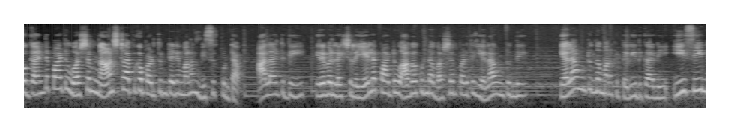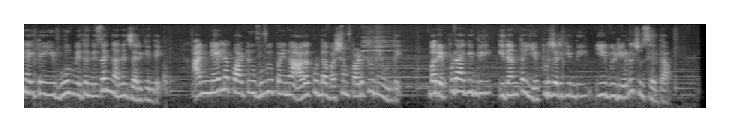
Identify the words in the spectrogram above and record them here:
ఓ గంట పాటు వర్షం నాన్ స్టాప్గా పడుతుంటేనే మనం విసుక్కుంటాం. అలాంటిది ఇరవై లక్షల ఏళ్ళ పాటు ఆగకుండా వర్షం పడితే ఎలా ఉంటుంది? ఎలా ఉంటుందో మనకు తెలియదు కానీ ఈ సీన్ అయితే ఈ భూమి మీద నిజంగానే జరిగింది. అన్నేళ్ళ పాటు భూమిపైన ఆగకుండా వర్షం పడుతూనే ఉంది. మరి ఎప్పుడు ఆగింది? ఇదంతా ఎప్పుడు జరిగింది? ఈ వీడియోలో చూసేద్దాం.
